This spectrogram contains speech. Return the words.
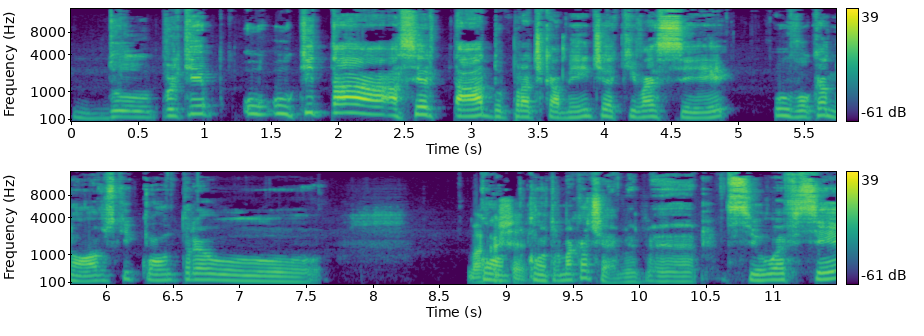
do. Porque o, o que tá acertado praticamente é que vai ser o Volkanovski contra o. Makachev. Contra o Makachev. É, se o UFC.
